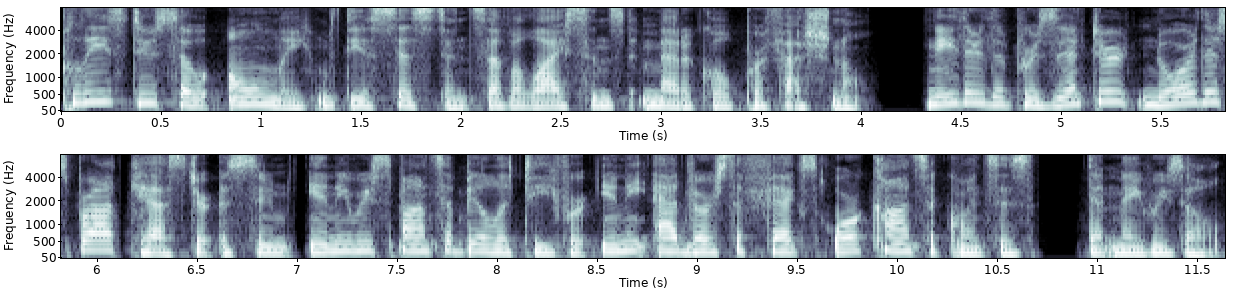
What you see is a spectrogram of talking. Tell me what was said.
please do so only with the assistance of a licensed medical professional. Neither the presenter nor this broadcaster assume any responsibility for any adverse effects or consequences that may result.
